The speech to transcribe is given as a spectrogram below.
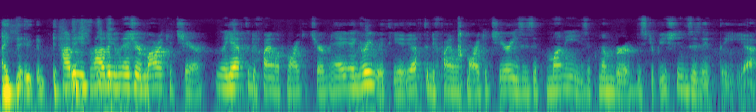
I th- how do you how do you measure market share? Well, you have to define what market share. I, mean, I agree with you. You have to define what market share is. Is it money? Is it number of distributions? Is it the uh,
